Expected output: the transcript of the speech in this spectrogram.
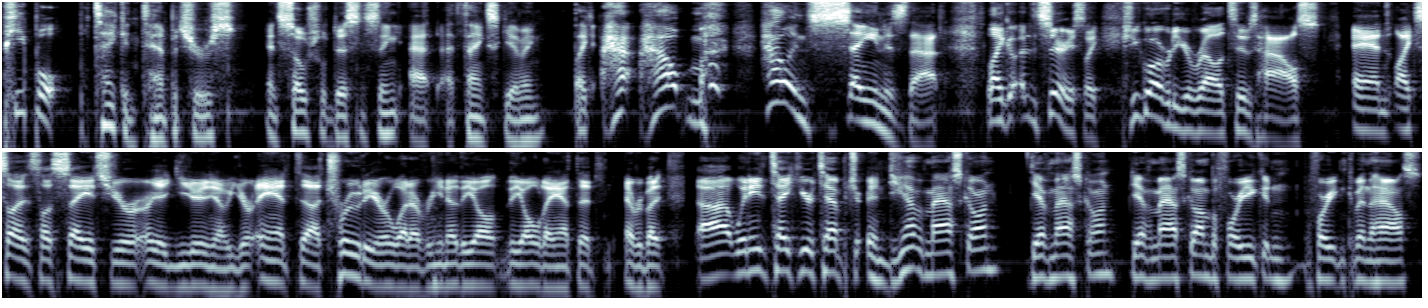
people taking temperatures and social distancing at, at thanksgiving like how how how insane is that? Like seriously, if you go over to your relative's house and like so let's, let's say it's your you know your aunt uh, Trudy or whatever, you know the old the old aunt that everybody. Uh, we need to take your temperature. And do you have a mask on? Do you have a mask on? Do you have a mask on before you can before you can come in the house?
